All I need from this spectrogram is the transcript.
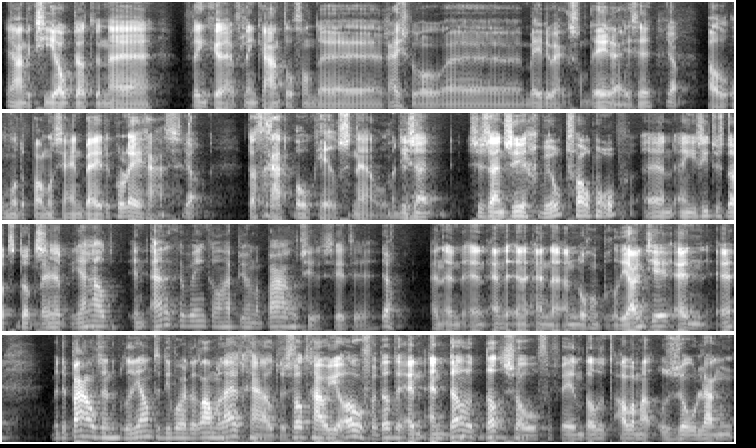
Ja, en ik zie ook dat een, flink, flink aantal van de reisbureau-medewerkers eh, van D-reizen ja. al onder de pannen zijn bij de collega's. Ja. Dat gaat ook heel snel. Maar die zijn, ze zijn zeer gewild, valt me op. En, en je ziet dus dat... dat... Je haalt, in elke winkel heb je een pareltje zitten. Ja. En, en, en, en, en, en, en nog een briljantje. En, eh, met de parels en de briljanten, die worden er allemaal uitgehaald. Dus wat hou je over? Dat, en en dat, dat is zo vervelend dat het allemaal zo lang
